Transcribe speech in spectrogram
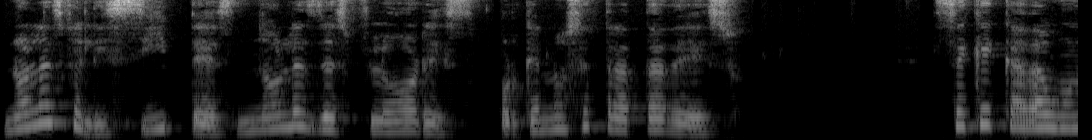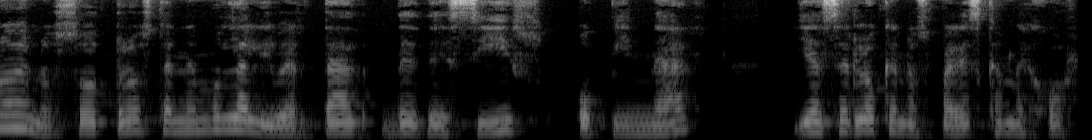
no las felicites, no les des flores, porque no se trata de eso. Sé que cada uno de nosotros tenemos la libertad de decir, opinar y hacer lo que nos parezca mejor.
